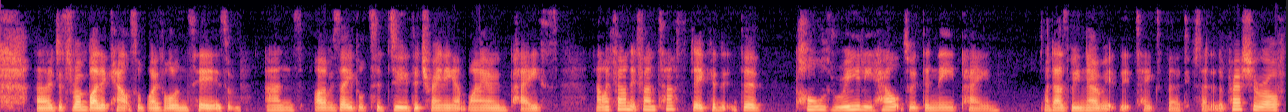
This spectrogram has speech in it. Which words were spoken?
uh, just run by the council by volunteers. And I was able to do the training at my own pace and I found it fantastic. And the poles really helped with the knee pain. And as we know, it, it takes 30% of the pressure off.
